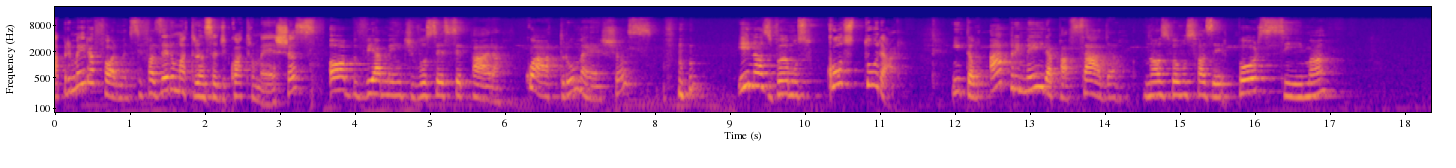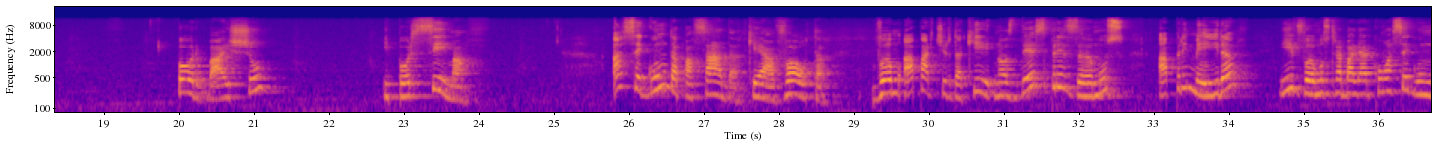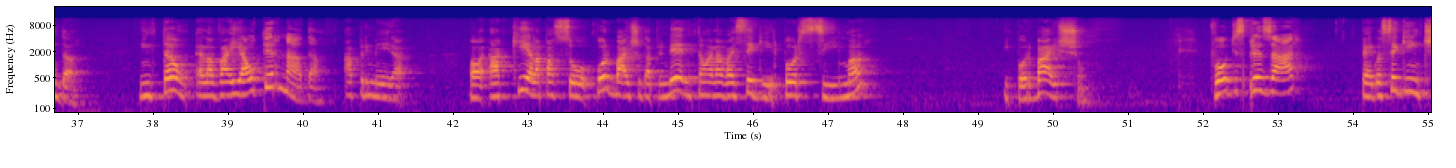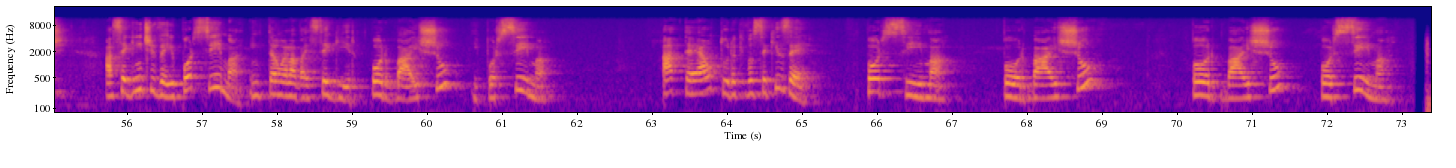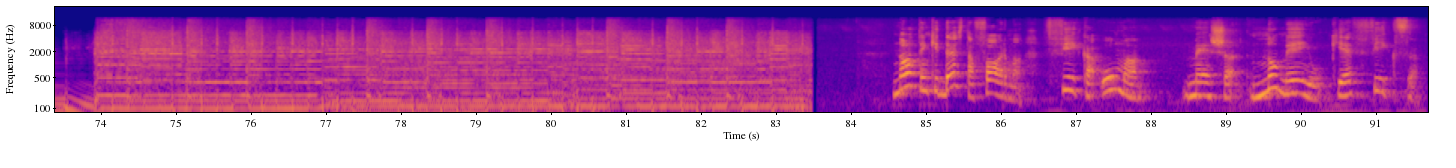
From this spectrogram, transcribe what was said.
A primeira forma de se fazer uma trança de quatro mechas, obviamente você separa quatro mechas e nós vamos costurar. Então, a primeira passada nós vamos fazer por cima, por baixo e por cima. A segunda passada, que é a volta, vamos a partir daqui nós desprezamos a primeira e vamos trabalhar com a segunda. Então, ela vai alternada. A primeira, ó, aqui ela passou por baixo da primeira, então ela vai seguir por cima e por baixo. Vou desprezar, pego a seguinte. A seguinte veio por cima, então ela vai seguir por baixo e por cima, até a altura que você quiser. Por cima, por baixo, por baixo, por cima. Notem que desta forma fica uma mecha no meio que é fixa.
